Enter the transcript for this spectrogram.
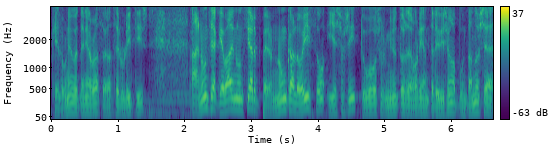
que lo único que tenía el brazo era celulitis, anuncia que va a denunciar, pero nunca lo hizo, y eso sí, tuvo sus minutos de gloria en televisión apuntándose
